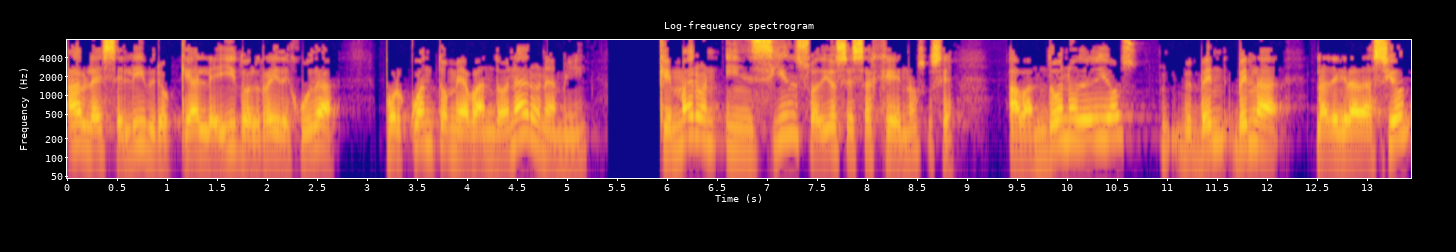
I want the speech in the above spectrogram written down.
habla ese libro que ha leído el rey de Judá, por cuanto me abandonaron a mí, quemaron incienso a dioses ajenos, o sea, abandono de Dios, ven, la, la degradación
